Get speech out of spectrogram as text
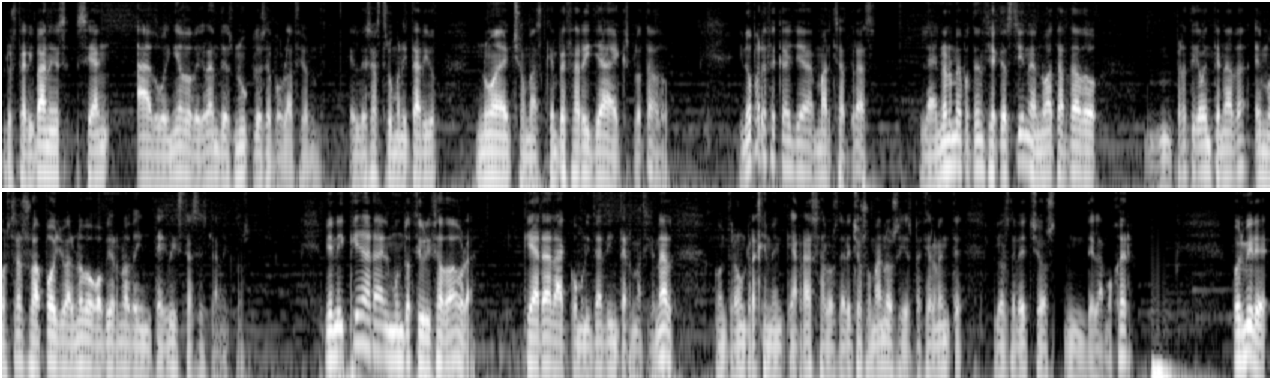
los talibanes se han adueñado de grandes núcleos de población. El desastre humanitario no ha hecho más que empezar y ya ha explotado. Y no parece que haya marcha atrás. La enorme potencia que es China no ha tardado mm, prácticamente nada en mostrar su apoyo al nuevo gobierno de integristas islámicos. Bien, ¿y qué hará el mundo civilizado ahora? ¿Qué hará la comunidad internacional contra un régimen que arrasa los derechos humanos y especialmente los derechos de la mujer? Pues mire,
